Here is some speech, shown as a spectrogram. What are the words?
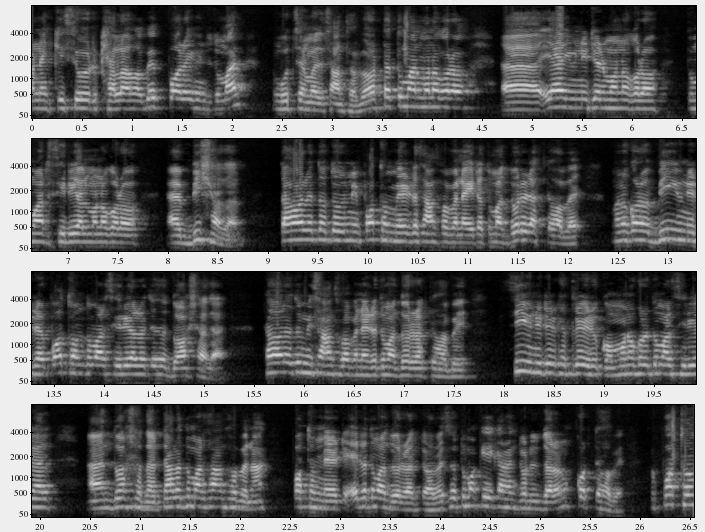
অনেক কিছুর খেলা হবে, পরে কিন্তু তোমার গুচ্ছের মধ্যে চান্স হবে। অর্থাৎ তোমার মনে করো এআই ইউনিটের মনে করো, তোমার সিরিয়াল মনে করো বিশ হাজার। তাহলে তো তুমি প্রথম মেরিটে চান্স পাবে না, এটা তোমার ধরে রাখতে হবে। মনে করো বি ইউনিটের প্রথম তোমার সিরিয়াল হচ্ছে দশ হাজার। তাহলে তুমি চান্স পাবে না, এটা তোমার ধরে রাখতে হবে। সি ইউনিটের ক্ষেত্রে এরকম। মনে করো তোমার সিরিয়াল দশ হাজার, তাহলে তোমার চান্স হবে না। প্রথম মেরিট এটা তোমার ধরে রাখতে হবে। সো তোমাকে এখানে ধৈর্য ধারণ করতে হবে। প্রথম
